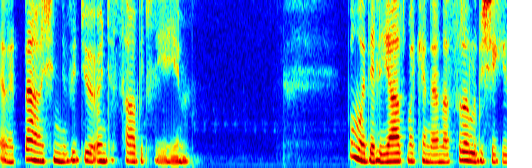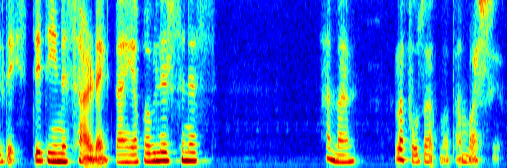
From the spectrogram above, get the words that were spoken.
Evet ben şimdi videoyu önce sabitleyeyim. Bu modeli yazma kenarına sıralı bir şekilde istediğiniz her renkten yapabilirsiniz. Hemen lafı uzatmadan başlayalım.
